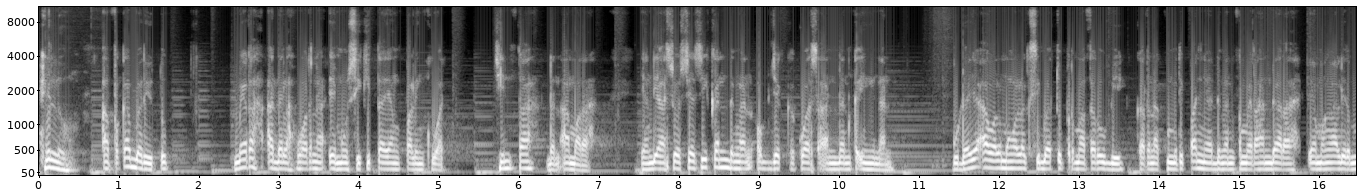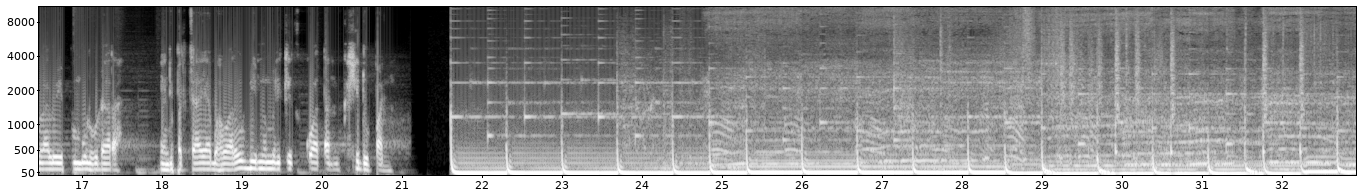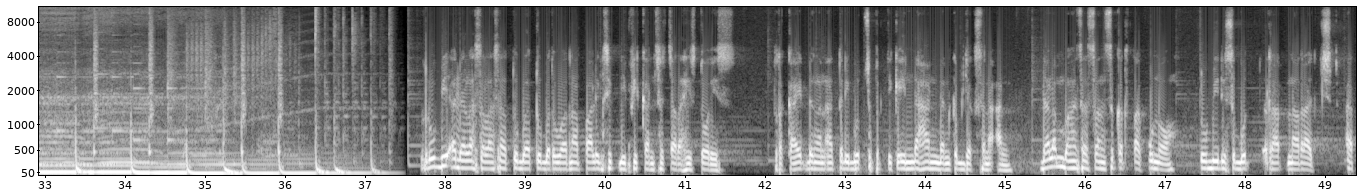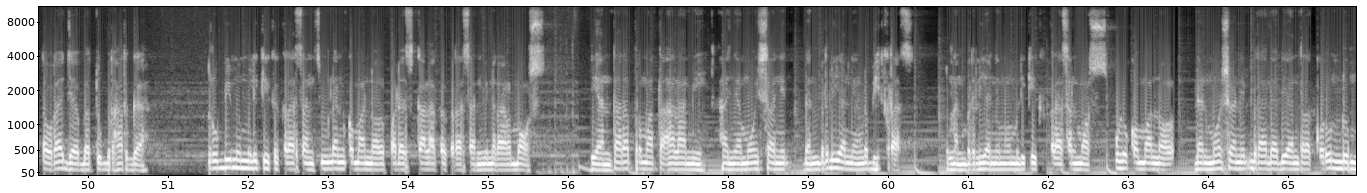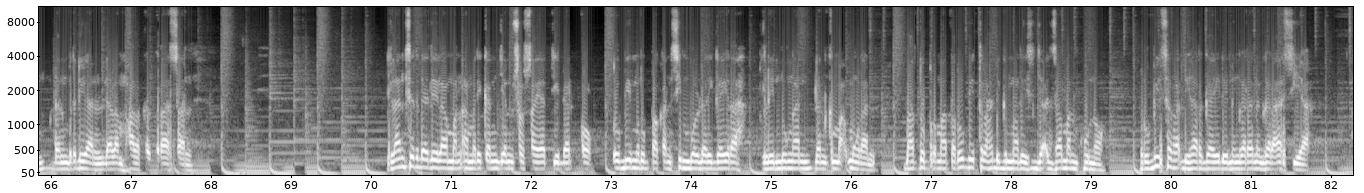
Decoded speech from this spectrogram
Hello, apa kabar YouTube? Merah adalah warna emosi kita yang paling kuat, cinta dan amarah, yang diasosiasikan dengan objek kekuasaan dan keinginan. Budaya awal mengoleksi batu permata ruby karena kemiripannya dengan kemerahan darah yang mengalir melalui pembuluh darah, yang dipercaya bahwa ruby memiliki kekuatan kehidupan. Ruby adalah salah satu batu berwarna paling signifikan secara historis, terkait dengan atribut seperti keindahan dan kebijaksanaan. Dalam bahasa Sanskerta kuno, Ruby disebut Ratna Raj atau Raja Batu Berharga. Ruby memiliki kekerasan 9,0 pada skala kekerasan mineral Mohs. Di antara permata alami, hanya moissanite dan berlian yang lebih keras dengan berlian yang memiliki kekerasan MOS 10,0 dan moissanite berada di antara korundum dan berlian dalam hal kekerasan. Dilansir dari laman American Gem Society.org, ruby merupakan simbol dari gairah, perlindungan, dan kemakmuran. Batu permata ruby telah digemari sejak zaman kuno. Ruby sangat dihargai di negara-negara Asia.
